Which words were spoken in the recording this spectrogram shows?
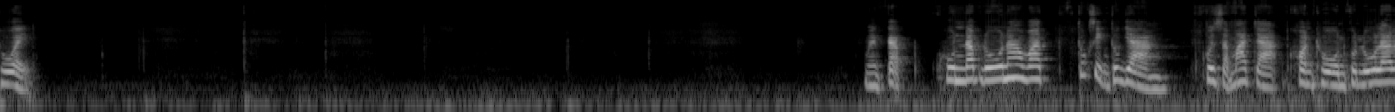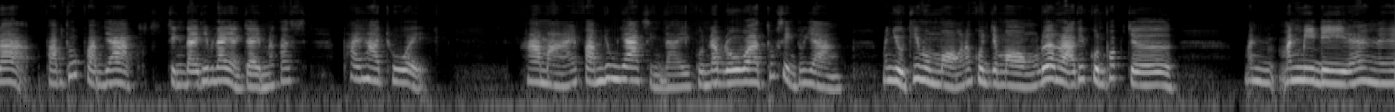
ถ้วย เหมือนกับคุณรับรู้นะว่าทุกสิ่งทุกอย่าง คุณสามารถจะคอนโทรลคุณรู้แล้วล่ะ ความทุกข์ความยากสิ่งใดที่ไม่ได้อย่างใจมันก็ไพ่ห้าถ้วย ห้าไม้ความยุ่งยากสิ่งใด คุณรับรู้ว่าทุกสิ่งทุกอย่าง มันอยู่ที่มุมมองนะคุณจะมองเรื่องราวที่คุณพบเจอ มันมันมีดีนะในใน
